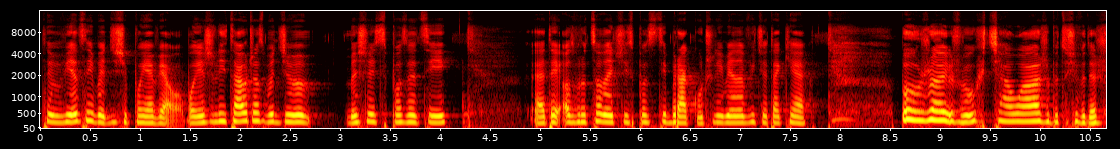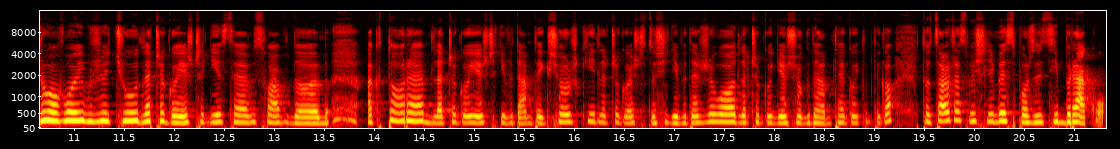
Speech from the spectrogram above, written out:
tym więcej będzie się pojawiało. Bo jeżeli cały czas będziemy myśleć z pozycji tej odwróconej, czyli z pozycji braku, czyli mianowicie takie Boże, już bym chciała, żeby to się wydarzyło w moim życiu, dlaczego jeszcze nie jestem sławnym aktorem, dlaczego jeszcze nie wydałam tej książki, dlaczego jeszcze to się nie wydarzyło, dlaczego nie osiągnęłam tego i tego, to cały czas myślimy z pozycji braku.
